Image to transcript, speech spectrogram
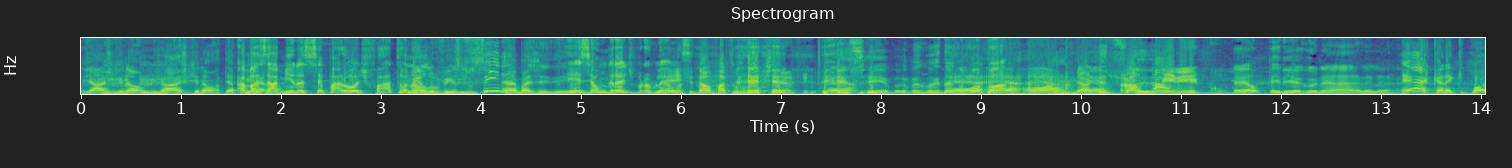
Já acho que não, já acho que não. Até Ah, mas já- a mina se separou de fato ou não? pelo visto sim, né? Mas Esse é um grande problema. É, esse dá um pato Sim, daqui a É, pouco, ó. é, é. Olha é um perigo. É o perigo, né, Lelê? É, cara, é que, pô,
